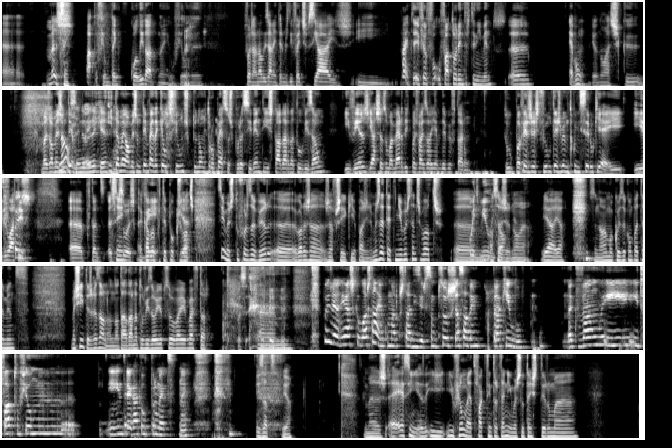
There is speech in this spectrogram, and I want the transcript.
Ah, mas pá, o filme tem qualidade, não é? O filme, se for analisar em termos de efeitos especiais e tem- o fator entretenimento ah, é bom. Eu não acho que. Mas ao mesmo Não, tempo, sem dúvida e, que é, e é. também ao mesmo tempo é daqueles filmes que tu não tropeças por acidente e isto está a dar na televisão e vês e achas uma merda e depois vais ao IMDB votar um. Tu, para veres este filme, tens mesmo de conhecer o que é e, e ir lá Pois. ter. Ah, portanto, as Sim, pessoas que acaba veem- por ter poucos Yeah. votos. Sim, mas se tu fores a ver, uh, agora já, já fechei aqui a página, mas até tinha bastantes votos. Uh, 8 mil Ou e seja, tal, não é. Yeah, yeah. Isso não é uma coisa completamente. Mas sim, tens razão, não, não está a dar na televisão e a pessoa vai, vai votar. Um, Pois é, eu acho que lá está, é o que o Marcos está a dizer. São pessoas que já sabem para aquilo a que vão e, e de facto o filme eh, entrega aquilo que promete, não é? exato, yeah. Mas é, é assim, e, e o filme é de facto entertaining, mas tu tens de ter uma.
